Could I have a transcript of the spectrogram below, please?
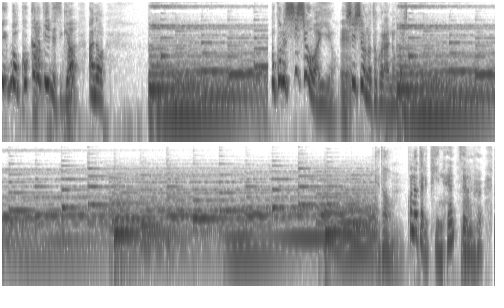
P もうこっから P ですよ、はい。あのもうこの師匠はいいよ、ええ。師匠のところは残し。てけど、うん。この辺り P ね全部、あ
